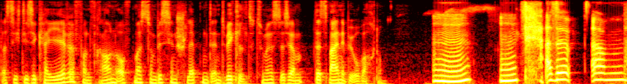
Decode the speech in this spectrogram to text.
dass sich diese Karriere von Frauen oftmals so ein bisschen schleppend entwickelt? Zumindest ist ja das ist meine Beobachtung. Mhm. Mhm. Also ähm,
